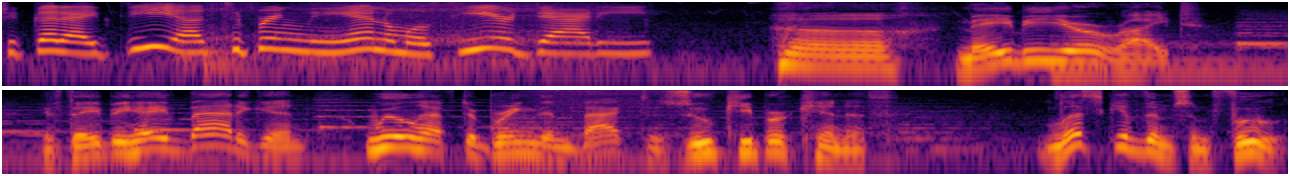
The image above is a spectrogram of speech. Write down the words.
Such a good idea to bring the animals here, Daddy. Uh, maybe you're right. If they behave bad again, we'll have to bring them back to Zookeeper Kenneth. Let's give them some food.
